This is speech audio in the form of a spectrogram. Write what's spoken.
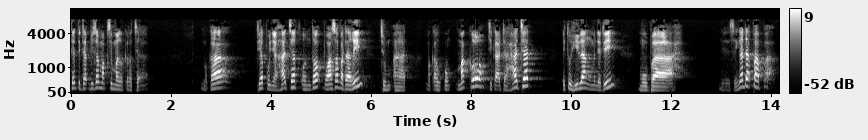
dia tidak bisa maksimal kerja. Maka dia punya hajat untuk puasa pada hari Jumat. Maka hukum makruh jika ada hajat itu hilang menjadi mubah. Ya, sehingga tidak apa-apa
